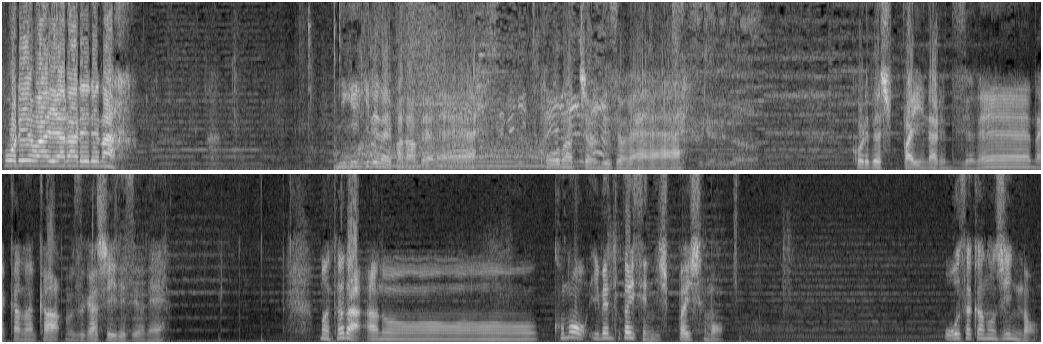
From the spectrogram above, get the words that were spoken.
これはやられるな逃げ切れないパターンだよねこうなっちゃうんですよねこれで失敗になるんですよね。なかなか難しいですよね。まあ、ただ、あのーこのイベント回戦に失敗しても、大阪の陣の、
